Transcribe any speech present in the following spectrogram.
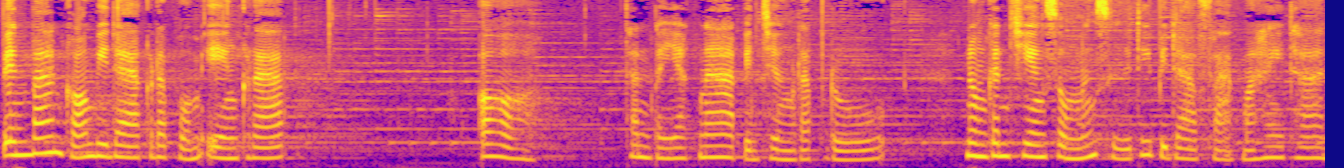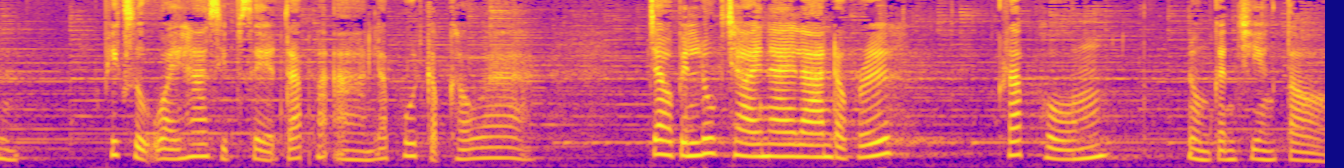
เป็นบ้านของบิดากระผมเองครับอ้อท่านพยักหน้าเป็นเชิงรับรู้หนุ่มกันเชียงส่งหนังสือที่บิดาฝากมาให้ท่าน ภิกษุวัยห้าสิบเศษรับมาอ่านและพูดกับเขาว่า เจ้าเป็นลูกชายนายลานดอกหรือ ครับผม หนุ่มกันเชียงตอบ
